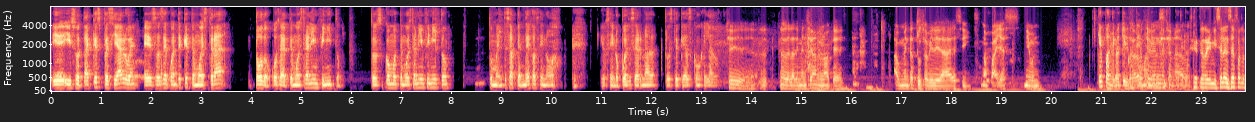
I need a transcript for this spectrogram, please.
Y, y su ataque especial, güey, es, haz de cuenta que te muestra todo, o sea, te muestra el infinito. Entonces, como te muestra el infinito, tu mente se apendeja, o sea, y no, o sea, y no puedes hacer nada, entonces te quedas congelado. Sí, lo de la dimensión, ¿no? Que aumenta tus habilidades y no fallas ni un. Qué patriótico tema, amigos. Que te reinicia el encéfalo.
